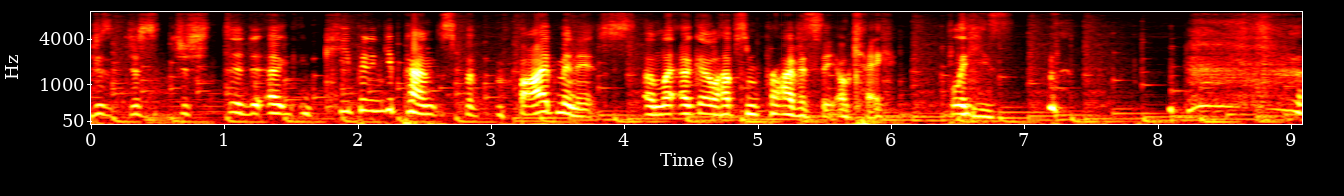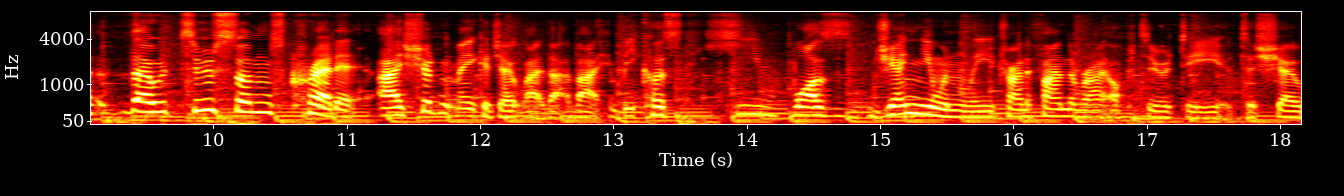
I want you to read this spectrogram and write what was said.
just, just, just uh, uh, keep it in your pants for five minutes and let a girl have some privacy, okay? Please. Though, to Sun's credit, I shouldn't make a joke like that about him because he was genuinely trying to find the right opportunity to show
